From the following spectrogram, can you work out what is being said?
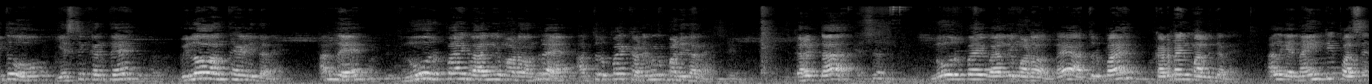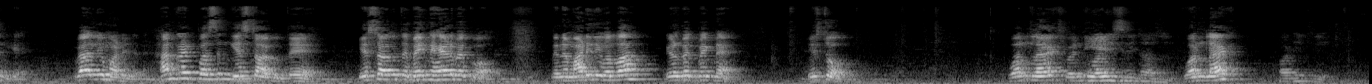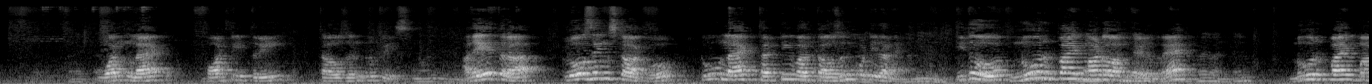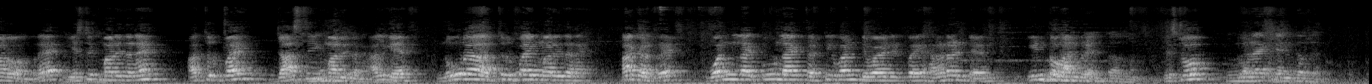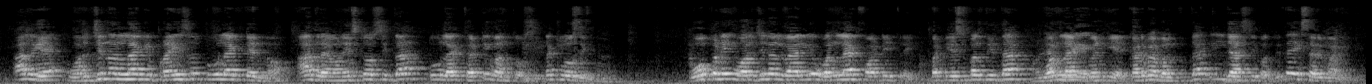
ಇದು ಎಷ್ಟಕ್ಕಂತೆ? ಬಿಲೋ ಅಂತ ಹೇಳಿದ್ದಾನೆ. ಅಂದ್ರೆ ನೂರು ರೂಪಾಯಿ ವ್ಯಾಲ್ಯೂ ಮಾಡೋ ಅಂದ್ರೆ ಹತ್ತು ರೂಪಾಯಿ ಕಡಿಮೆ ಮಾಡಿದ್ದಾನೆ. ಕರೆಕ್ಟಾ? ನೂರು ರೂಪಾಯಿ ವ್ಯಾಲ್ಯೂ ಮಾಡೋ ಅಂದ್ರೆ ಹತ್ತು ರೂಪಾಯಿ ಕಡಿಮೆ ಮಾಡಿದ್ದಾನೆ. ಅಲ್ಲಿಗೆ ನೈಂಟಿ ಪರ್ಸೆಂಟ್ಗೆ ವ್ಯಾಲ್ಯೂ ಮಾಡಿದ್ದಾನೆ. ಹಂಡ್ರೆಡ್ ಪರ್ಸೆಂಟ್ ಎಷ್ಟಾಗುತ್ತೆ? ಎಷ್ಟಾಗುತ್ತೆ? ಬೇಗನೆ ಹೇಳ್ಬೇಕು. ನಿನ್ನೆ ಮಾಡಿದೀವಲ್ವಾ? ಹೇಳ್ಬೇಕು ಬೇಗನೆ. ಎಷ್ಟು? One lakh twenty one lakh one lakh forty three thousand rupees ಅದೇ ತರ closing stock two lakh thirty one thousand ಕೊಟ್ಟಿದ್ದಾನೆ. ಇದು ನೂರು ರೂಪಾಯಿಗೆ ಮಾಡೋ ಅಂತ ಹೇಳಿದ್ರೆ ನೂರು ರೂಪಾಯಿಗೆ ಮಾಡು ಅಂದ್ರೆ ಎಷ್ಟಕ್ಕೆ ಮಾರಿದಾನೆ ಹತ್ತು ರೂಪಾಯಿ ಜಾಸ್ತಿ ಮಾರಿದಾನೆ ಅಲ್ಲಿಗೆ ನೂರ ಹತ್ತು ರೂಪಾಯಿಗೆ ಮಾರಿದಾನೆ ಹಾಗಾದ್ರೆ one lakh two lakh thirty one divided by hundred and ten into hundred ಎಷ್ಟು? ಅಲ್ಲಿಗೆ ಒರಿಜಿನಲ್ ಆಗಿ ಪ್ರೈಸ್ ಟೂ ಲ್ಯಾಕ್ ಟೆನ್ ಆದ್ರೆ ಅವನು ಎಷ್ಟು ತೋರಿಸಿದ್ದ? Two lakh thirty one ತೋರಿಸಿದ್ದ closing opening original value one lakh forty three but ಎಷ್ಟು ಬರ್ತಿದ್ದ ಒನ್ ಲ್ಯಾಕ್ ಟ್ವೆಂಟಿ ಏಟ್ ಕಡಿಮೆ ಬರ್ತಿದ್ದ ಇಲ್ಲಿ ಜಾಸ್ತಿ ಬರ್ತಿದ್ದ ಈಗ ಸರಿ ಮಾಡಿದ್ವಿ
